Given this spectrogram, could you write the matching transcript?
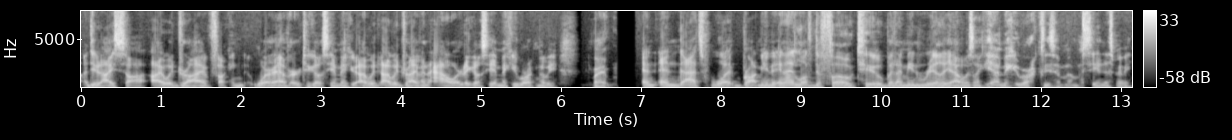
uh, dude. I saw I would drive fucking wherever to go see a Mickey. I would I would drive an hour to go see a Mickey Rourke movie Right. and and that's what brought me in. And I love Dafoe too, but I mean, really, I was like, yeah, Mickey Rourke. I'm, I'm seeing this movie.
